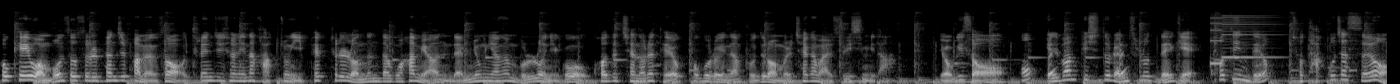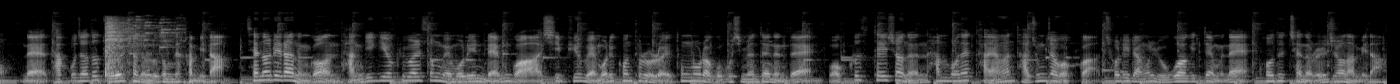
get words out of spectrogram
4K 원본 소스를 편집하면서 트랜지션이나 각종 이펙트를 넣는다고 하면 램 용량은 물론이고 쿼드 채널의 대역폭으로 인한 부드러움을 체감할 수 있습니다. 여기서 어? 일반 PC도 램 슬롯 4개 쿼드인데요? 저 다 꽂았어요. 네, 다 꽂아도 듀얼 채널로 동작합니다. 채널이라는 건 단기 기억 휘발성 메모리인 램과 CPU 메모리 컨트롤러의 통로라고 보시면 되는데 워크스테이션은 한 번에 다양한 다중 작업과 처리량을 요구하기 때문에 쿼드 채널을 지원합니다.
